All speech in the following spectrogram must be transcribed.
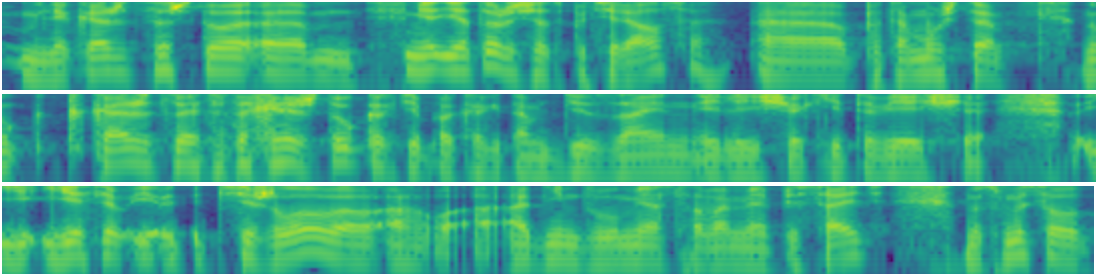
Мне кажется, что э, я тоже сейчас потерялся, э, потому что, ну, кажется, это такая штука, типа как там дизайн или еще какие-то вещи. Если тяжело а, одним-двумя словами описать, но смысл,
